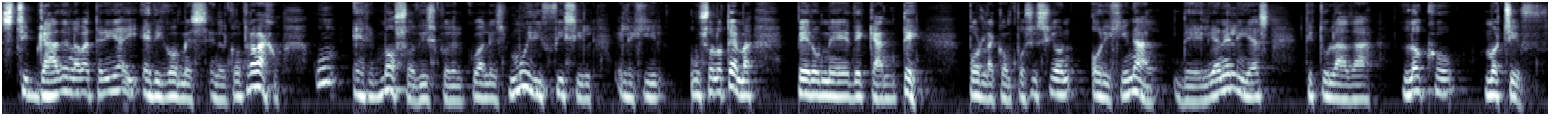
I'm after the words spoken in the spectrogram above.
Steve Gadd en la batería y Eddie Gómez en el contrabajo. Un hermoso disco del cual es muy difícil elegir un solo tema, pero me decanté por la composición original de Elian Elías titulada Loco Motif.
